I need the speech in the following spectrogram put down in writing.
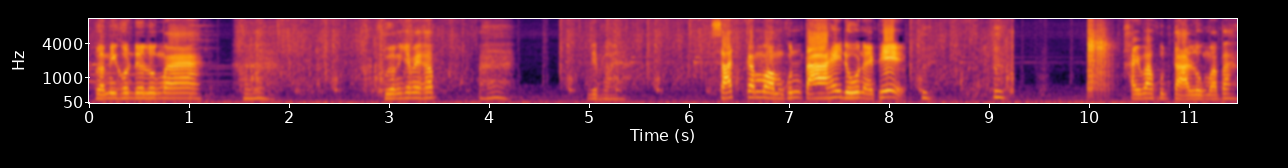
เผื่อมีคนเดินลงมาอ่าเฟืองใช่ไหมครับอ่าเรียบร้อยแล้วซัดกระหม่อมคุณตาให้ดูหน่อยพี่เฮ้ยเฮ้ยใครว่าคุณตาลงมาบ้าง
